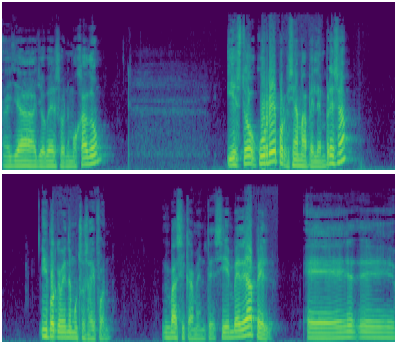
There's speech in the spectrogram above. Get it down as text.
Es ya llover sobre mojado. Y esto ocurre porque se llama Apple la empresa y porque vende muchos iPhone. Básicamente, si en vez de Apple eh, eh,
